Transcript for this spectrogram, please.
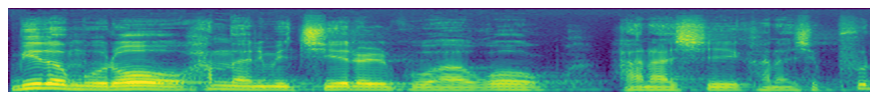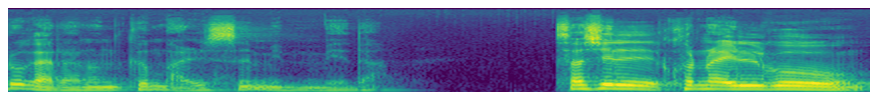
믿음으로 하나님의 지혜를 구하고 하나씩 하나씩 풀어가라는 그 말씀입니다. 사실 코로나19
